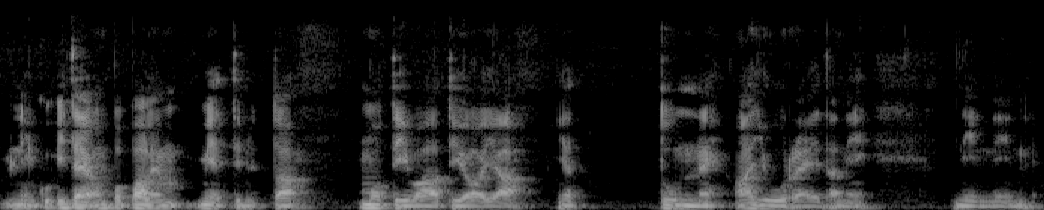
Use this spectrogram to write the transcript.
niin kuin itse on paljon miettinyt motivaatioa ja, ja tunneajureita, niin, niin, niin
